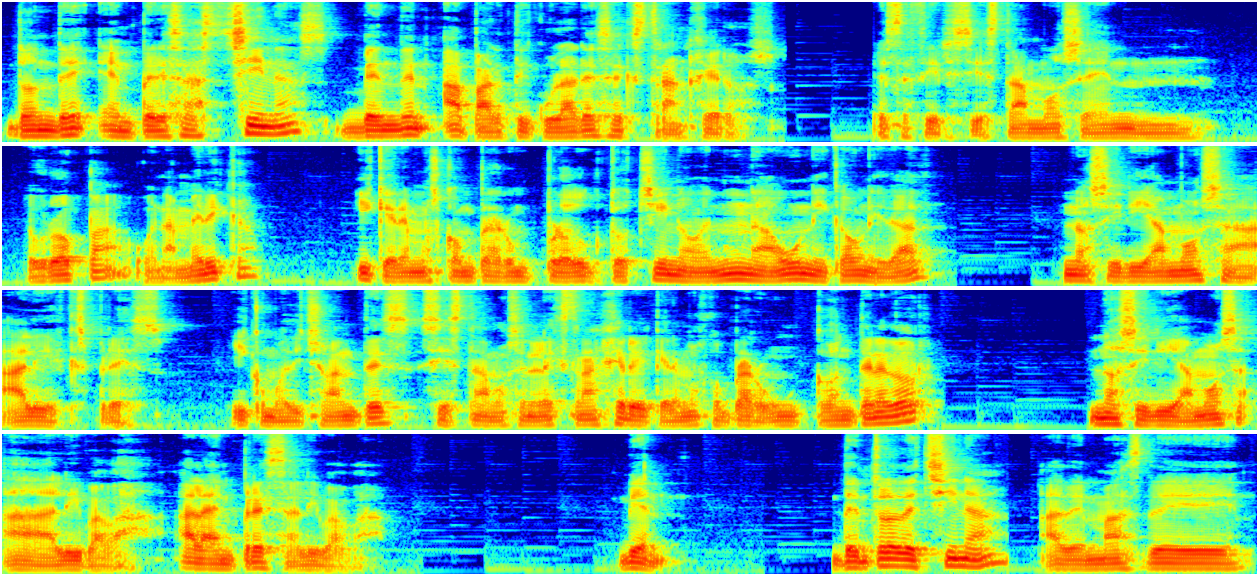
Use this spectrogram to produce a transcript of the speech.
donde empresas chinas venden a particulares extranjeros. Es decir, si estamos en Europa o en América y queremos comprar un producto chino en una única unidad, nos iríamos a AliExpress. Y como he dicho antes, si estamos en el extranjero y queremos comprar un contenedor, nos iríamos a Alibaba, a la empresa Alibaba. Bien, dentro de China, además de,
